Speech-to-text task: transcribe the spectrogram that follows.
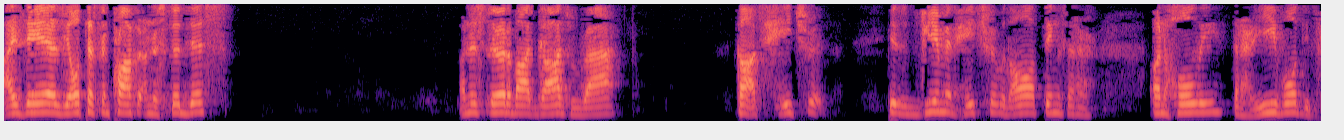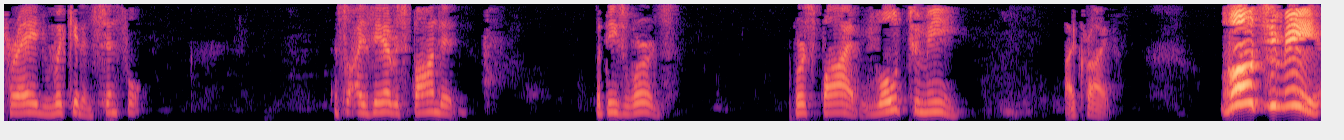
Isaiah, the Old Testament prophet, understood this. Understood about God's wrath, God's hatred, his vehement hatred with all things that are unholy, that are evil, depraved, wicked, and sinful. And so Isaiah responded with these words. Verse 5 Woe to me, I cried. Woe to me,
